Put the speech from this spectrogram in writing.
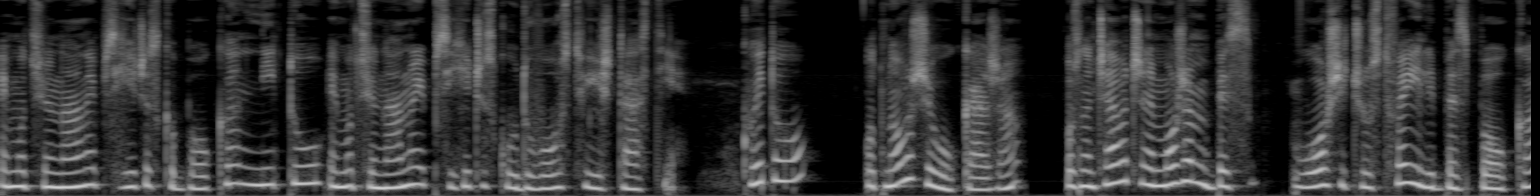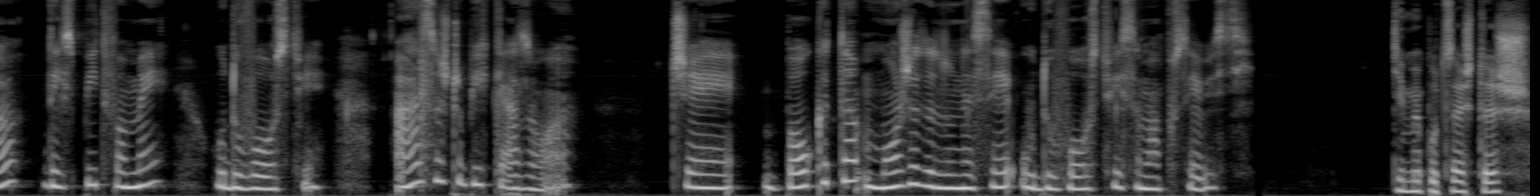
емоционална и психическа болка, нито емоционално и психическо удоволствие и щастие. Което, отново ще го кажа, означава, че не можем без лоши чувства или без болка да изпитваме удоволствие. Аз също бих казала, че болката може да донесе удоволствие сама по себе си. Ти ме подсещаш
